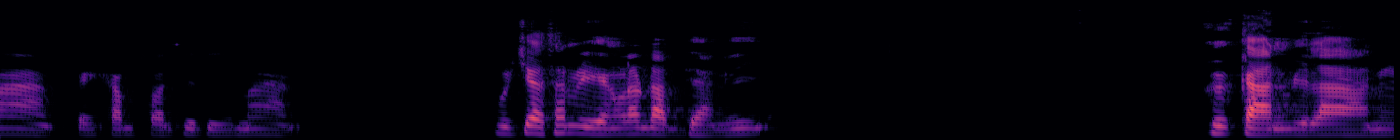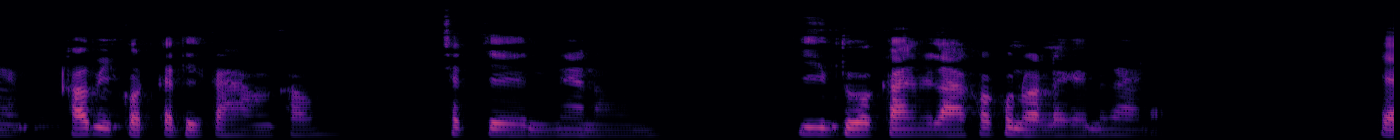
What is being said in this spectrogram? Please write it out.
มาก เป็นคำสอนที่ดีมาก พุทธเจ้าท่านเรียงลำดับอย่างนี้ คือการเวลาเนี่ยเขามีกฎกติกาของเขาชัดเจนแน่นอน ยิ่งตัวการเวลาเขากำหนดอะไรกันไม่ได้หรอกแต่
